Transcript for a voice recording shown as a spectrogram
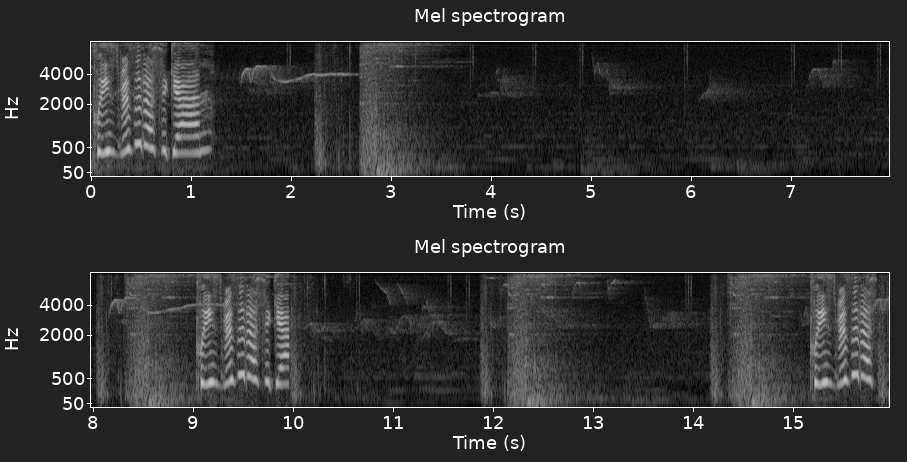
Please visit us again. Please visit us again. Please visit us.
